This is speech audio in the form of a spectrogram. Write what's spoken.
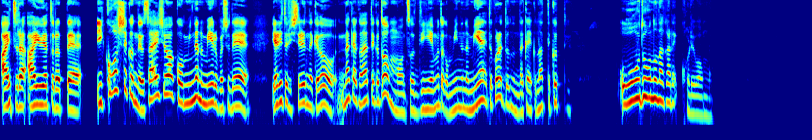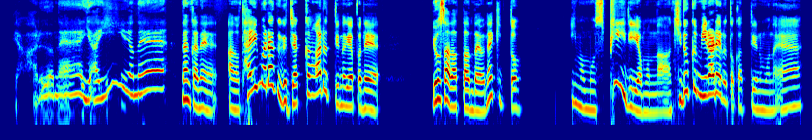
あいつら、ああいう奴らって。移行してくんだよ。最初はこうみんなの見える場所でやり取りしてるんだけど、仲良くなっていくと、もうそう DM とかみんなの見えないところでどんどん仲良くなっていくっていう。王道の流れ。これはもう。あるよね。いや、いいよね。なんかね、あの、タイムラグが若干あるっていうのがやっぱね、良さだったんだよね、きっと。今もうスピーディーやもんな。既読見られるとかっていうのもね。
